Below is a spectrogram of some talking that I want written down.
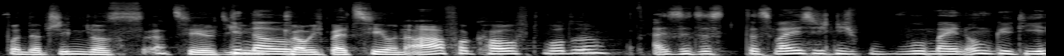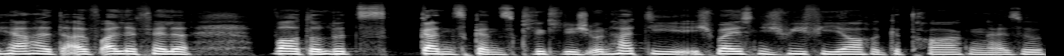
von der Jinglers erzählt, die, genau. glaube ich, bei C&A verkauft wurde. Also das, das weiß ich nicht, wo mein Onkel die her hat. Auf alle Fälle war der Lutz ganz, ganz glücklich und hat die, ich weiß nicht wie viele Jahre getragen. Also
